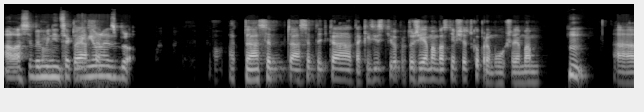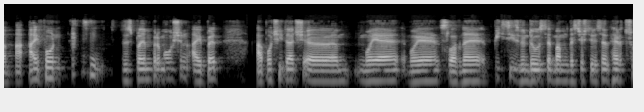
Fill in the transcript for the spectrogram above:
Ale asi by mi no, nic jako jiného nezbylo. No, a to já, jsem, to já jsem teďka taky zjistil, protože já mám vlastně všechno promotion. Já mám hmm. uh, iPhone s displejem promotion, iPad a počítač uh, moje, moje slavné PC s Windowsem mám 240 Hz,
